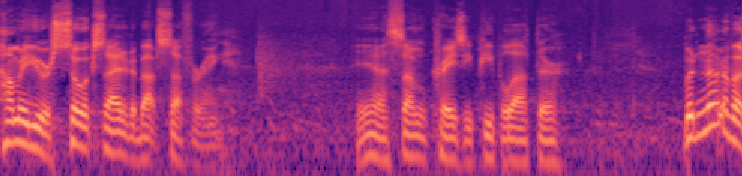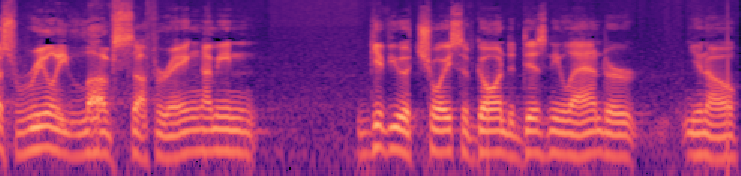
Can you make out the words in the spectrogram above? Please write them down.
How many of you are so excited about suffering? Yeah, some crazy people out there. But none of us really love suffering. I mean, give you a choice of going to Disneyland or, you know,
